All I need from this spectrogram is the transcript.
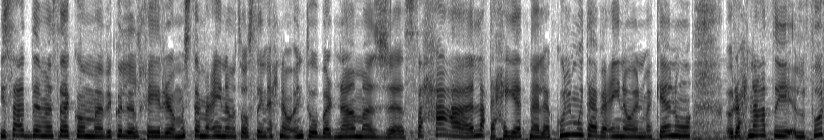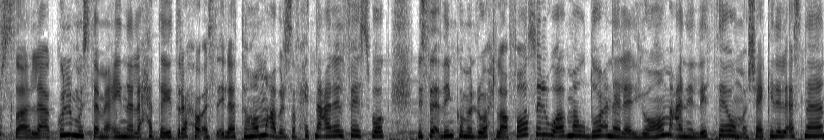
يسعد مساكم بكل الخير. مستمعينا متواصلين إحنا وأنتم برنامج صحة عال. تحياتنا لكل متابعينا وين ما كانوا. ورح نعطي الفرصة لكل مستمعينا لحتى يطرحوا أسئلتهم عبر صفحتنا على الفيسبوك. نستأذنكم نروح لفاصل وموضوعنا لليوم عن اللثة ومشاكل الأسنان.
